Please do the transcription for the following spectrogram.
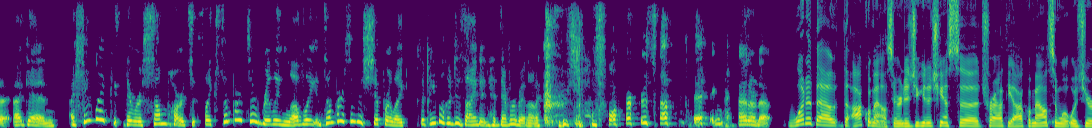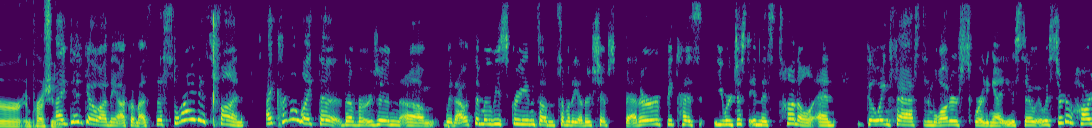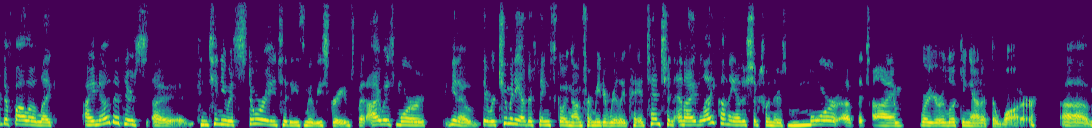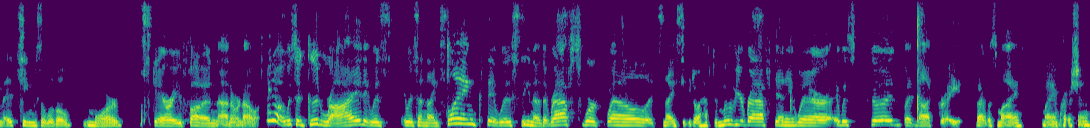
uh, again. I feel like there were some parts. It's like some parts are really lovely, and some parts of the ship are like the people who designed it had never been on a cruise before or something. I don't know. What about the Aqua Mouse, Erin? Did you get a chance to try out the Aqua Mouse, and what was your impression? I did go on the Aquamouse. The slide is fun. I kind of like the the version um, without the movie screens on some of the other ships better because you were just in this tunnel and going fast and water squirting at you. So it was sort of hard to follow. Like I know that there's a continuous story to these movie screens, but I was more, you know, there were too many other things going on for me to really pay attention. And I like on the other ships when there's more of the time where you're looking out at the water. Um, it seems a little more scary fun i don't know. You know it was a good ride. It was it was a nice length. It was you know the rafts work well. It's nice that you don't have to move your raft anywhere. It was good but not great. That was my my impression.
